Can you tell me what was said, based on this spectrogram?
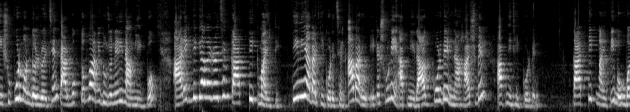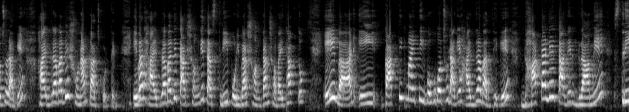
এই শুকুর মণ্ডল রয়েছেন, তার বক্তব্য আমি দুজনেরই নাম লিখব। আরেকদিকে আবার রয়েছেন কার্তিক মাইতি। তিনি আবার কি করেছেন? আবারও এটা শুনে আপনি রাগ করবেন না, হাসবেন, আপনি ঠিক করবেন। কার্তিক মাইতি বহু বছর আগে হায়দ্রাবাদে সোনার কাজ করতেন। এবার হায়দ্রাবাদে তার সঙ্গে তার স্ত্রী, পরিবার, সন্তান সবাই থাকতো। এইবার এই কার্তিক মাইতি বহু বছর আগে হায়দ্রাবাদ থেকে ঘাটালে তাদের গ্রামে স্ত্রী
